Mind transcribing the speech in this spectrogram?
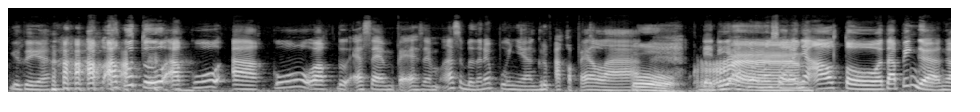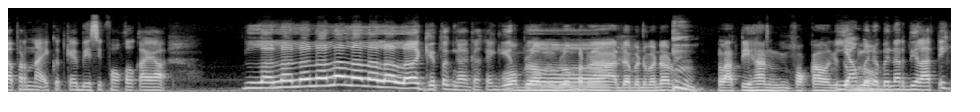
gitu ya. Aku, aku tuh aku aku waktu SMP SMA sebenarnya punya grup akapela Tuh, jadi aku emang keren. suaranya alto tapi nggak nggak pernah ikut kayak basic vocal kayak la la la la la la la la la gitu nggak nggak kayak gitu. Oh, belum belum pernah ada benar-benar pelatihan vokal gitu yang benar-benar dilatih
